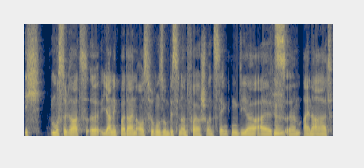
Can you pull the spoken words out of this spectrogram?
ich musste gerade, äh, Yannick, bei deinen Ausführungen so ein bisschen an Feuerschwanz denken, die ja als hm. ähm, eine Art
